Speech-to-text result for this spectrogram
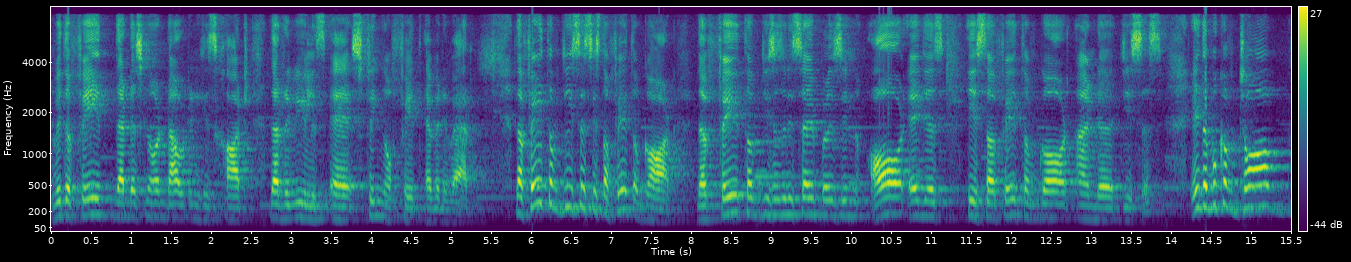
with a faith that does not doubt in His heart, that reveals a string of faith everywhere. The faith of Jesus is the faith of God. The faith of Jesus' disciples in all ages is the faith of God and uh, Jesus. In the book of Job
